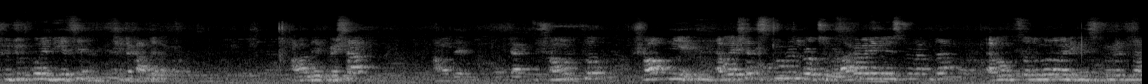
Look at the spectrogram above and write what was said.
সুযোগ করে দিয়েছে, সেটা কাজে লাগা আমাদের পেশা আমাদের যা কিছু সামর্থ্য, সব নিয়ে, এবং এর সাথে স্টুডেন্টরা ছিল ঢাকা মেডিকেল স্টুডেন্টরা এবং সলিমুল মেডিকেল স্টুডেন্টরা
